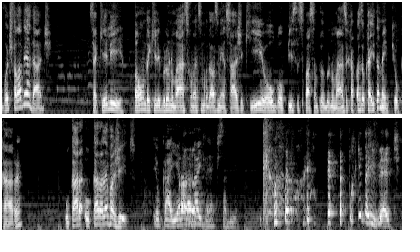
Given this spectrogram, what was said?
vou te falar a verdade. Se aquele pão daquele Bruno Mars começa a mandar as mensagens aqui, ou o golpista se passando pelo Bruno Mars, é capaz de eu cair também, porque o cara. O cara, o cara leva jeito. Eu caí, era Ah, na eu- da Ivete, sabia? Por que da Ivete?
